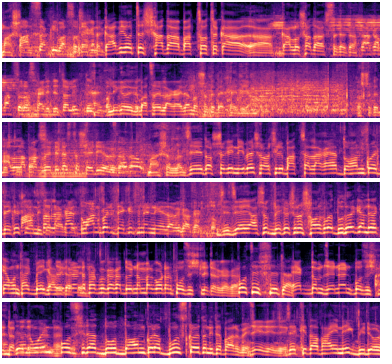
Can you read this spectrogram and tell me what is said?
মাশাআল্লাহ। বাচ্চা কি বাচ্চা দেখেন। গাভী হচ্ছে সাদা বাচ্চা হচ্ছে কা- আহ, কালো সাদা আসছে কাকা। কাকা বাচ্চারা সাইডে হ্যাঁ লিগে বাচ্চারা লাগাই দেন দর্শককে দেখাই দিই আমরা। দর্শকে দেখতেই আল্লাহ পাক যেটি দেশ তো সেটি হবে কাকা মাশাআল্লাহ যে দর্শকই নিবে সরাসরি বাচ্চা লাগায় দহন করে দেখে শুনে নিতে বাচ্চা লাগায় পারবে। করে দেখে শুনে নিয়ে যাবে কাকা একদম। যে যে আসুক দেখে শুনে সংগ্রহ করবে দুধের ক্যান্ডার কেমন থাকবে এই গাভীটাতে? গ্যারান্টি থাকবে কাকা দুই নাম্বার গোটার পঁচিশ লিটার কাকা। পঁচিশ লিটার। একদম জেনুইন পঁচিশ লিটার জেনুইন guarantee থাকবে। পঁচিশ লিটার দুধ দহন করে বুস্ট করে তো নিতে পারবে। জি, জি, জি। যে কিতা ভাই নিক ভিডিওর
